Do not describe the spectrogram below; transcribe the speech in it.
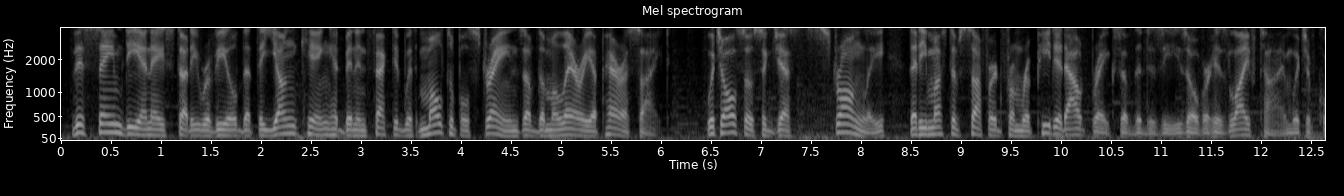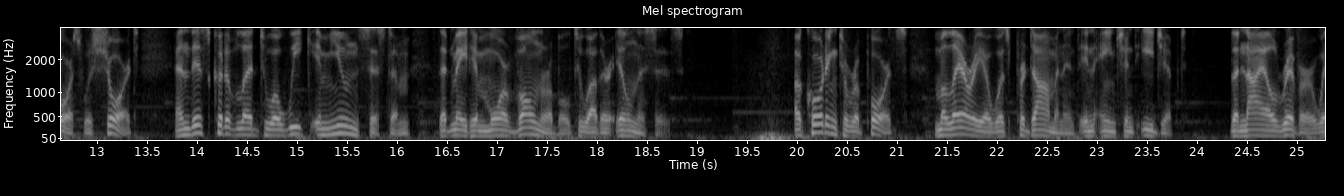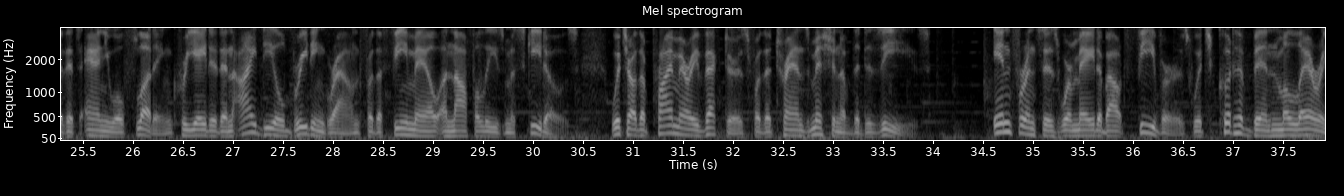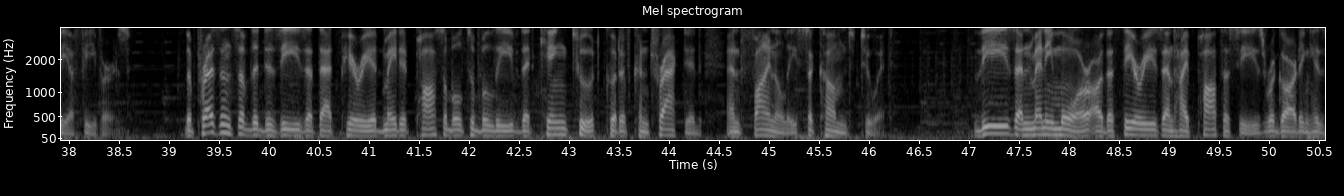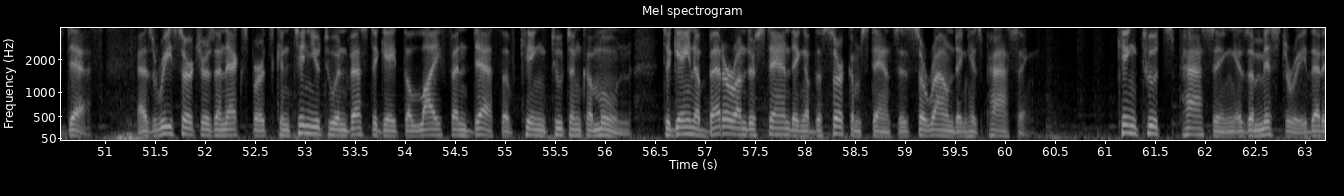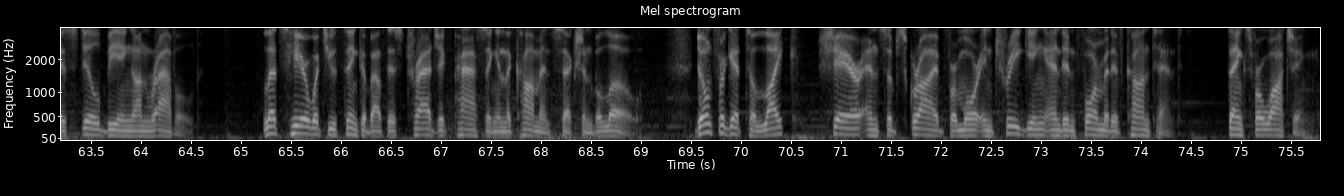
This same DNA study revealed that the young king had been infected with multiple strains of the malaria parasite, which also suggests strongly that he must have suffered from repeated outbreaks of the disease over his lifetime, which of course was short, and this could have led to a weak immune system that made him more vulnerable to other illnesses. According to reports, malaria was predominant in ancient Egypt. The Nile River, with its annual flooding, created an ideal breeding ground for the female Anopheles mosquitoes, which are the primary vectors for the transmission of the disease. Inferences were made about fevers, which could have been malaria fevers. The presence of the disease at that period made it possible to believe that King Tut could have contracted and finally succumbed to it. These and many more are the theories and hypotheses regarding his death, as researchers and experts continue to investigate the life and death of King Tutankhamun to gain a better understanding of the circumstances surrounding his passing. King Tut's passing is a mystery that is still being unraveled. Let's hear what you think about this tragic passing in the comments section below. Don't forget to like, share, and subscribe for more intriguing and informative content. Thanks for watching.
